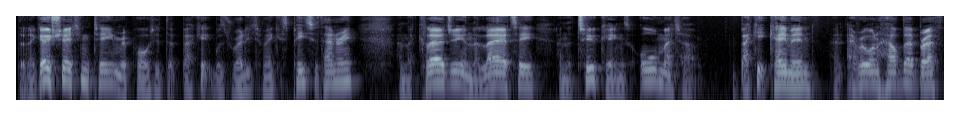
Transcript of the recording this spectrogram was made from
The negotiating team reported that Becket was ready to make his peace with Henry, and the clergy and the laity and the two kings all met up. Becket came in, and everyone held their breath,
